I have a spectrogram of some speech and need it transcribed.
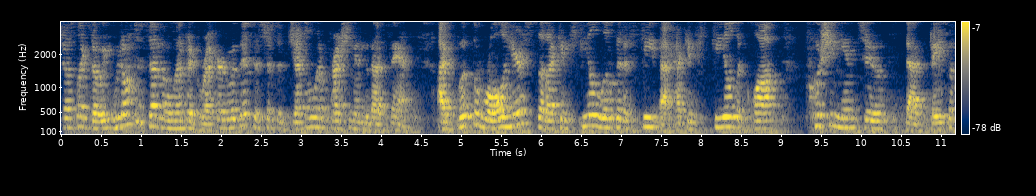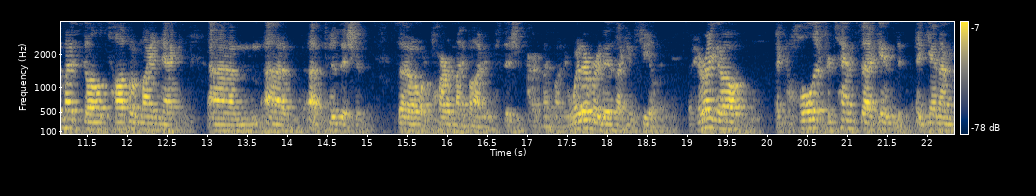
Just like so. We don't have to set an Olympic record with this. It's just a gentle impression into that sand. I put the roll here so that I can feel a little bit of feedback. I can feel the cloth pushing into that base of my skull, top of my neck um, uh, uh, position. So, or part of my body position, part of my body, whatever it is, I can feel it. So here I go. I can hold it for 10 seconds. Again, I'm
